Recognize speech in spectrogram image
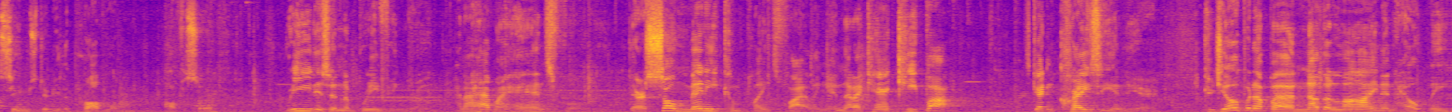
seems to be the problem, officer? Reed is in the briefing room, and I have my hands full. There are so many complaints filing in that I can't keep up. It's getting crazy in here. Could you open up another line and help me?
